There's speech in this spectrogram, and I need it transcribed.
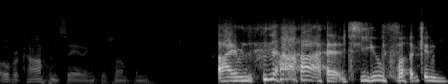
overcompensating for something. I'm not. You fucking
